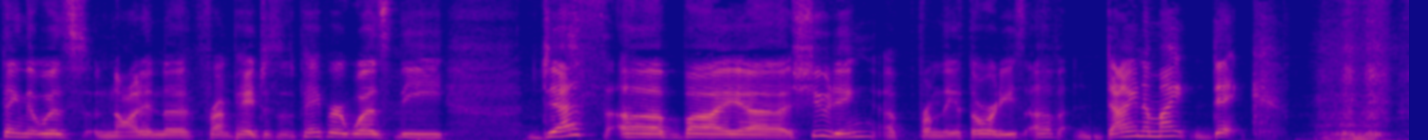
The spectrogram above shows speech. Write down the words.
thing that was not in the front pages of the paper was the death uh, by uh, shooting uh, from the authorities of Dynamite Dick.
